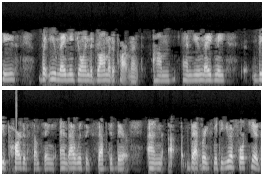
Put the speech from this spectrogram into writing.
teased, but you made me join the drama department, um, and you made me be part of something, and I was accepted there. And uh, that brings me to you have four kids.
